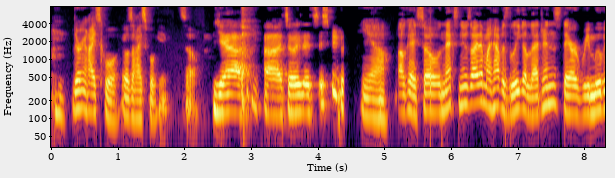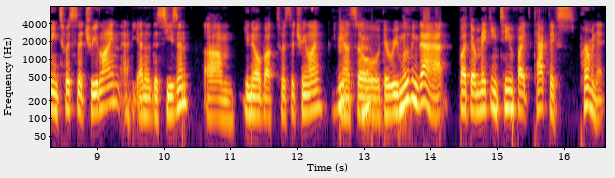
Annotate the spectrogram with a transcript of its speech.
during high school, it was a high school game. So Yeah. Uh, so it's it's been Yeah. Okay. So next news item I have is League of Legends. They're removing Twisted Tree Line at the end of the season. Um, you know about Twisted Tree Line? Yeah. So they're removing that, but they're making team fight tactics permanent.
